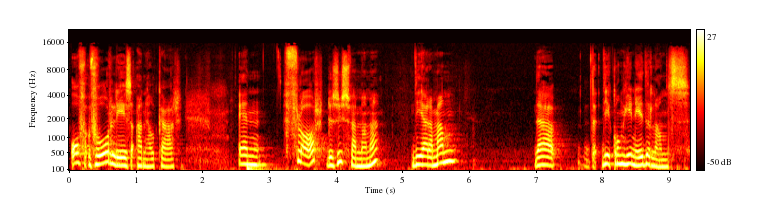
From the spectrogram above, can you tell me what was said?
of voorlezen aan elkaar. En Floor, de zus van mama, die haar man die kon geen Nederlands.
